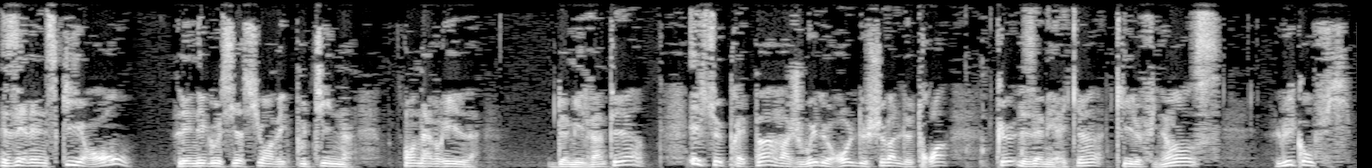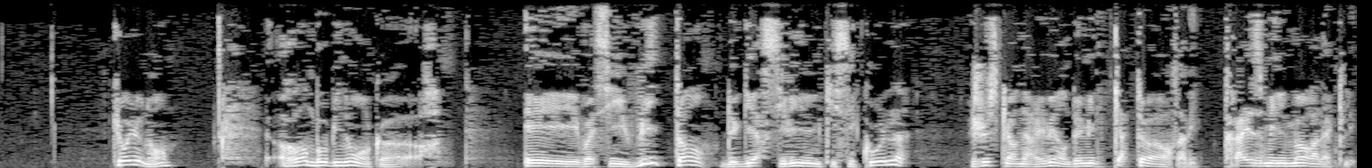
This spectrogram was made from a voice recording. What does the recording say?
Zelensky rompt les négociations avec Poutine en avril 2021 et se prépare à jouer le rôle de cheval de Troie que les Américains qui le financent lui confient. Curieux, non? Rembobinons encore. Et voici huit ans de guerre civile qui s'écoulent jusqu'à en arriver en 2014 avec 13 000 morts à la clé.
